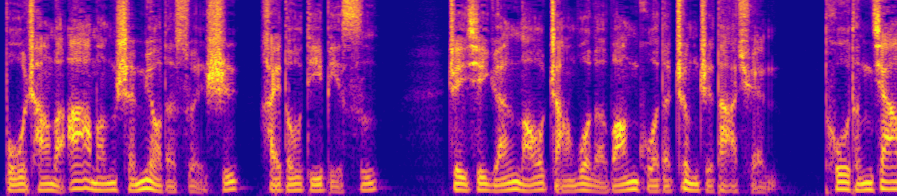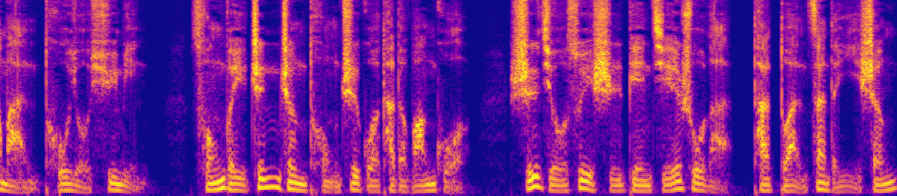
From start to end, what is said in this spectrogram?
补偿了阿蒙神庙的损失，还都迪比斯这些元老掌握了王国的政治大权。图腾加满徒有虚名，从未真正统治过他的王国。十九岁时便结束了他短暂的一生。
